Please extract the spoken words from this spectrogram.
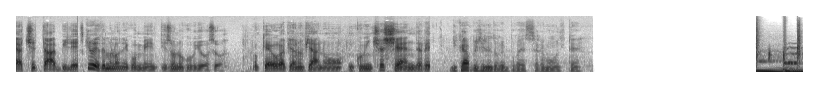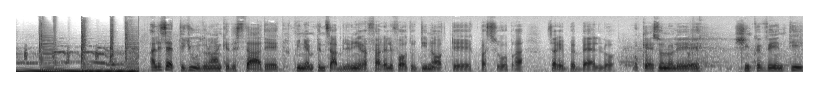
accettabile scrivetemelo nei commenti, sono curioso. Ok, ora piano piano incomincia a scendere di capri ce ne dovrebbero essere molte. Alle 7 chiudono anche d'estate, quindi è impensabile venire a fare le foto di notte qua sopra. Sarebbe bello. Ok, sono le 5.20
